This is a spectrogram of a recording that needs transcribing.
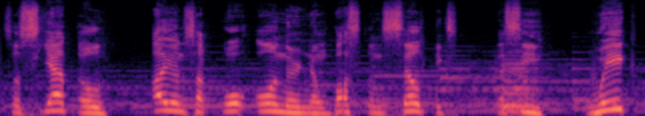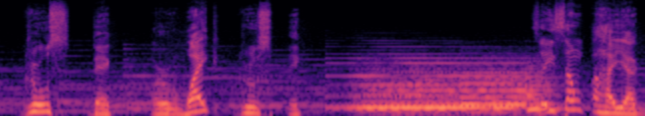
sa Seattle ayon sa co-owner ng Boston Celtics na si Wake Grossbeck or Wyke Grossbeck. Sa isang pahayag,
